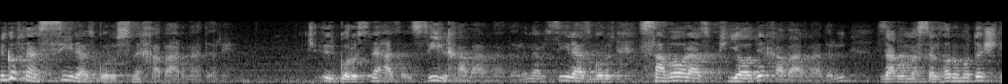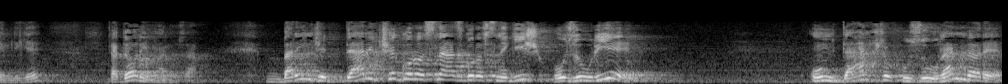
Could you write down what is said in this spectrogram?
می‌گفتن سیر از گرسنه خبر نداره. گرسنه از سیر خبر نداره. سیر از گرسنه سوار از پیاده خبر نداره. ضرور مسئله ها رو ما داشتیم دیگه. و داریم هنوزم. برای اینکه درک گرسنه از گرسنگیش حضوریه. اون درک رو حضورن داره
